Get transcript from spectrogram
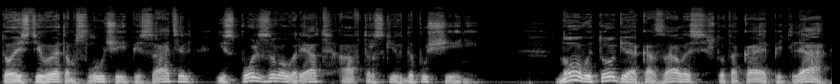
То есть и в этом случае писатель использовал ряд авторских допущений. Но в итоге оказалось, что такая петля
